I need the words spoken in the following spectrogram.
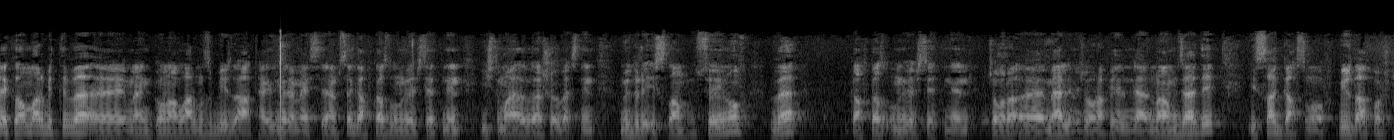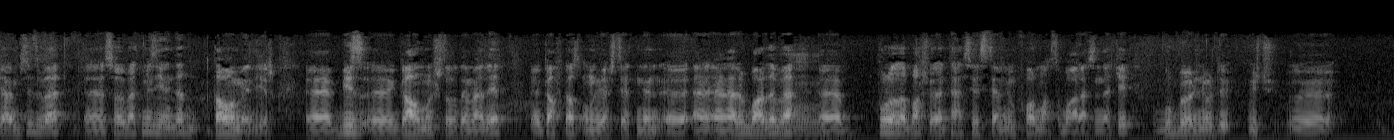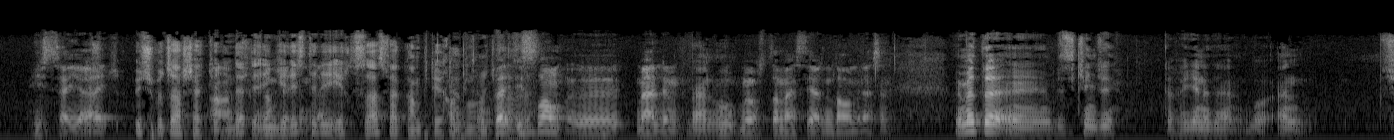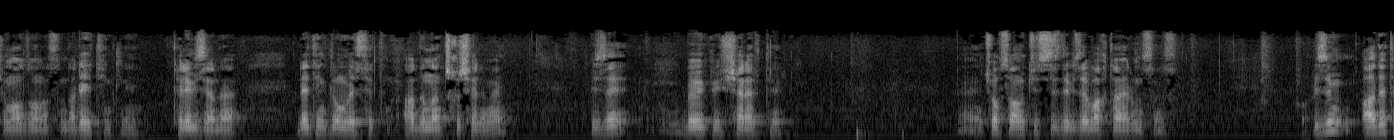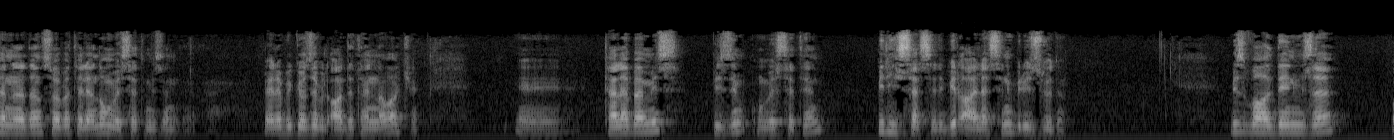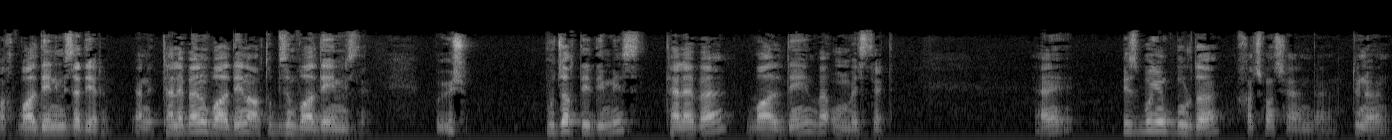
Reklamlar bitdi və e, mən qonaqlarımızı bir daha təqdim etmək istəyirəm sizə. Qafqaz Universitetinin İctimai Əlaqələr şöbəsinin müdiri İslam Hüseynov və Qafqaz Universitetinin coğra e, müəllimi coğrafiya elmləri namizədi İsa Qasımov. Bir daha xoş gəlmisiniz və e, söhbətimiz yenidən davam edir. E, biz e, qalmışdıq deməli e, Qafqaz Universitetinin e, ənənələri barədə və e, burada baş verən təhsil sisteminin forması barəsində ki, bu bölünürdü 3 hissəyə Üç, üç bucaq şəklində Ha, ingilis dili, ixtisas və kompüter və texnologiyaları. İslam e, müəllim Bəli. bu mövzuda mən istəyərdim davam eləsin. Ümumiyyətlə e, biz ikinci dəfə yenə də bu ən şimal zonasında reytinqli televiziyada reytinqli universitet adından çıxış eləmək bizə böyük bir şərəfdir. E, çox sağ olun ki, siz də bizə vaxt ayırmısınız. Bizim adət-ənənədən söhbət eləyəndə universitetimizin belə bir gözəl bir adət-ənənə var ki, e, tələbəmiz bizim universitetin bir hissəsidir, bir ailəsinin bir üzvüdür. Biz valideynimizə, bax valideynimizə deyirəm. Yəni tələbənin valideyni artıq bizim valideynimizdir. Bu üç bucaq dediyimiz tələbə, valideyn və universitet. Yəni biz bu gün burada Xaçmaz şəhərində dünən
